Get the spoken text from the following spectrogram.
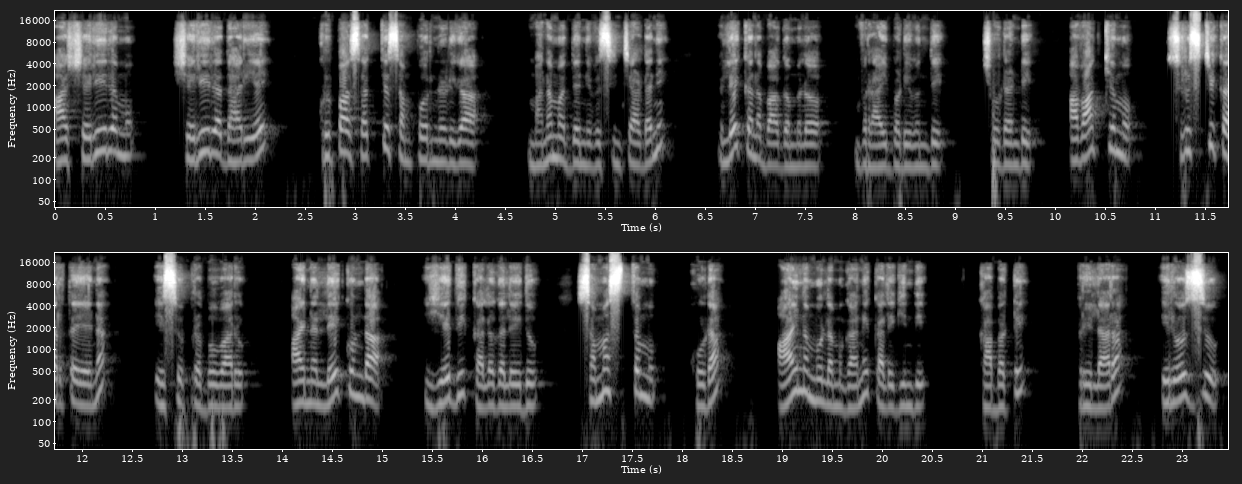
ఆ శరీరము శరీరధారి అయి కృపా సత్య సంపూర్ణుడిగా మన మధ్య నివసించాడని లేఖన భాగంలో వ్రాయబడి ఉంది. చూడండి ఆ వాక్యము సృష్టికర్త అయిన యేసు ప్రభువారు. ఆయన లేకుండా ఏది కలగలేదు. సమస్తము కూడా ఆయన మూలముగానే కలిగింది. కాబట్టి ప్రిలారా ఈరోజు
